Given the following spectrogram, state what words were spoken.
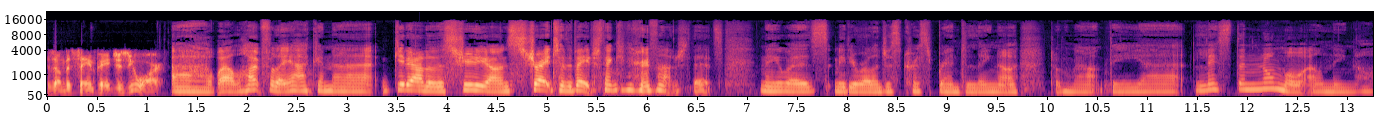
is on the same page as you are. Uh, well, hopefully I can uh, get out of the studio and straight to the beach. Thank you very much. That's NIWA's meteorologist Chris Brandolino talking about the uh, less than normal El Nino.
